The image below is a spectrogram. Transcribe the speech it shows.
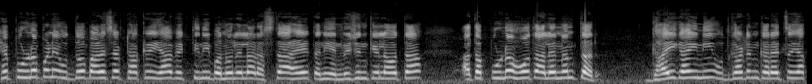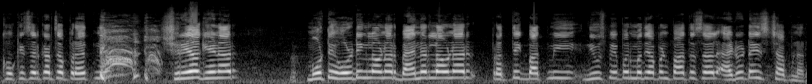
हे पूर्णपणे उद्धव बाळासाहेब ठाकरे ह्या व्यक्तींनी बनवलेला रस्ता आहे. त्यांनी एन्व्हिजन केला होता. आता पूर्ण होत आल्यानंतर घाईघाईनी उद्घाटन करायचं या खोके सरकारचा प्रयत्न. श्रेय घेणार. मोठे होर्डिंग लावणार बॅनर लावणार प्रत्येक बातमी न्यूजपेपरमध्ये आपण पाहत असाल ॲडव्हर्टाईज छापणार.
